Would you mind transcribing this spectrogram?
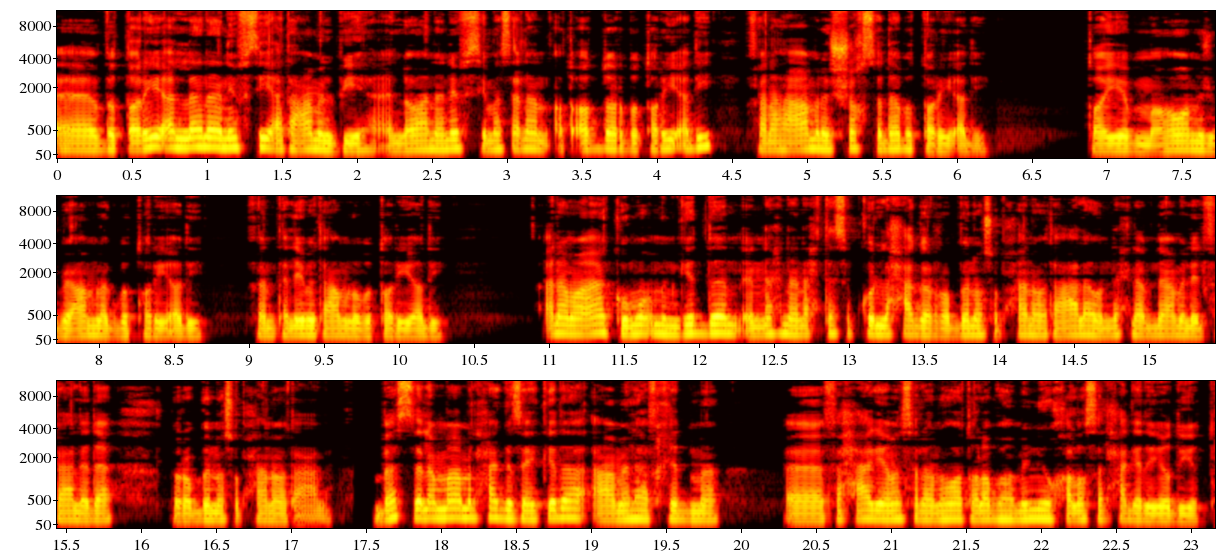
آه، بالطريقة اللي أنا نفسي أتعامل بيها اللي هو أنا نفسي مثلا أتقدر بالطريقة دي فأنا هعامل الشخص ده بالطريقة دي. طيب ما هو مش بيعاملك بالطريقة دي فأنت ليه بتعامله بالطريقة دي؟ أنا معاك ومؤمن جدا إن إحنا نحتسب كل حاجة لربنا سبحانه وتعالى وإن إحنا بنعمل الفعل ده لربنا سبحانه وتعالى. بس لما أعمل حاجة زي كده أعملها في خدمة آه، في حاجة مثلا هو طلبها مني وخلاص الحاجة دي قضيت.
